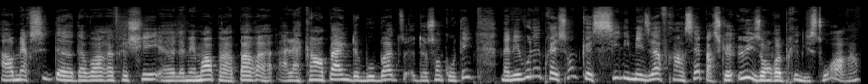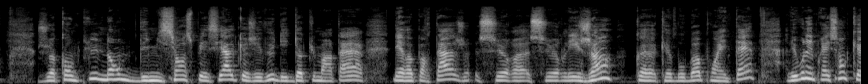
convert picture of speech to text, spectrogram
Alors merci d'avoir rafraîchi la mémoire par rapport à, la campagne de Bouba de, son côté. Mais avez-vous l'impression que si les médias français, parce que eux ils ont repris l'histoire Hein. Je compte plus le nombre d'émissions spéciales que j'ai vues, des documentaires, des reportages sur, euh, sur les gens que, que Boba pointait. Avez-vous l'impression que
